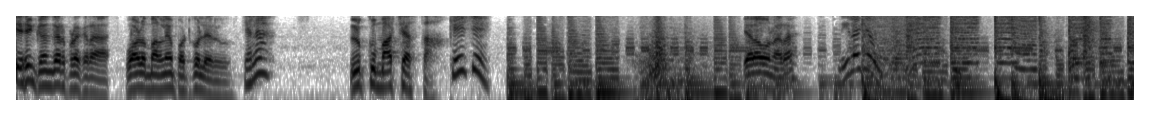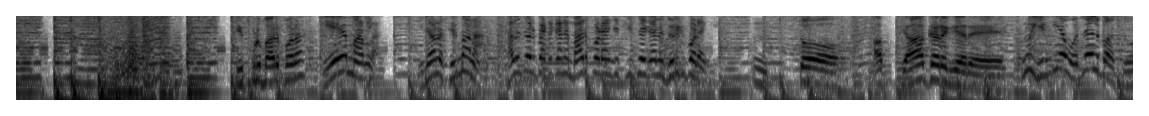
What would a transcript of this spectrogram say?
ఏం కంగారు పడకరా. వాళ్ళు మనల్ని ఏం పట్టుకోలేరు. ఎలా? లుక్ మార్చేస్తా. కేసే. ఎలా ఉన్నారా నీలాగే ఉంది ఇప్పుడు మారిపోరా ఏ మరలా ఇదేమన్నా సినిమానా కళ్ళజోడు పెట్టగానే మారిపోవడానికి తీసేగానే దొరికిపోవడానికి तो अब क्या करेंगे रे నువ్వు ఇండియా వదిలేదు బాసు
